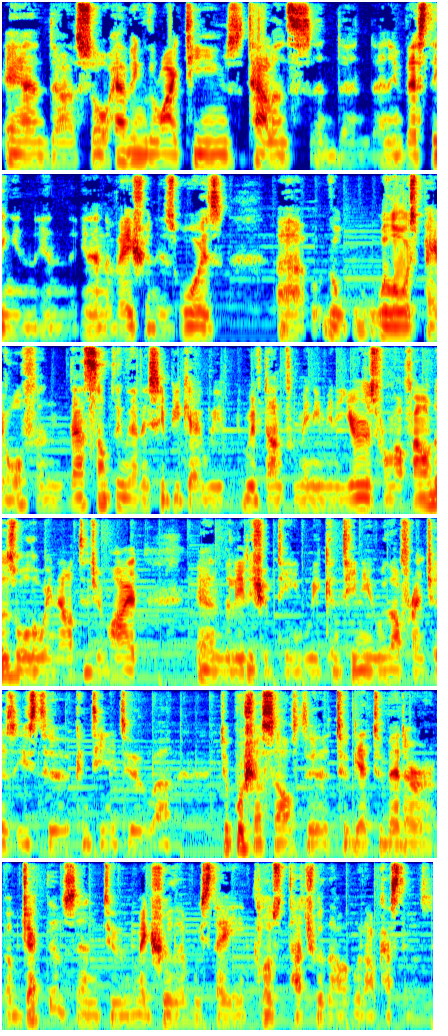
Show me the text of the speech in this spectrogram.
And uh, so having the right teams, talents, and, and, and investing in, in, in, innovation is always, uh, the, will always pay off. And that's something that in CPK we've, we've done for many, many years from our founders all the way now to Jim Hyatt and the leadership team, we continue with our franchisees to continue to uh, to push ourselves to to get to better objectives and to make sure that we stay close touch with our with our customers.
